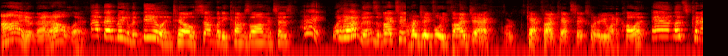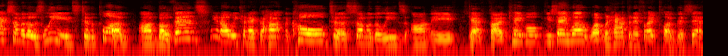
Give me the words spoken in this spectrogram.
eyeing that outlet. Not that big of a deal until somebody comes along and says, hey, what happens if I take RJ45 jack, or Cat 5, Cat 6, whatever you want to call it, and let's connect some of those leads to the plug on both ends. You know, we connect the hot and the cold to some of the leads on the Cat 5 cable. You say, well, what would happen if I plug this in?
